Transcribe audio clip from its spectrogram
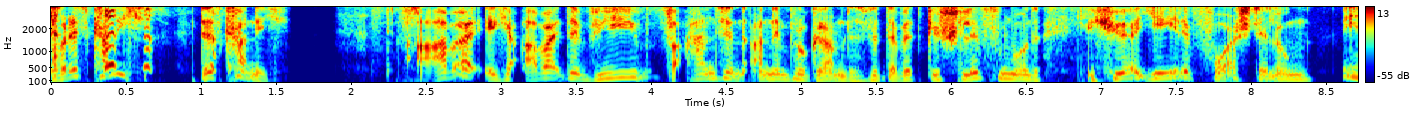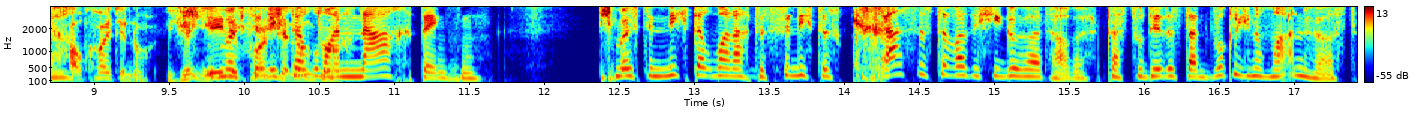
Aber das kann ich. Das kann ich. Aber ich arbeite wie Wahnsinn an dem Programm. Das wird, da wird geschliffen und ich höre jede Vorstellung, Ja. auch heute noch. Ich höre Ich jede möchte nicht Vorstellung darüber durch. nachdenken. Ich möchte nicht darüber nach. Das finde ich das krasseste, was ich je gehört habe, dass du dir das dann wirklich nochmal anhörst.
